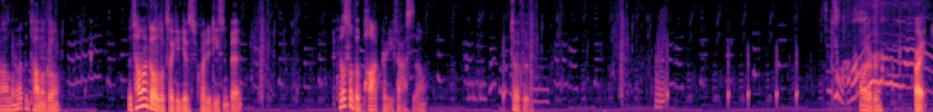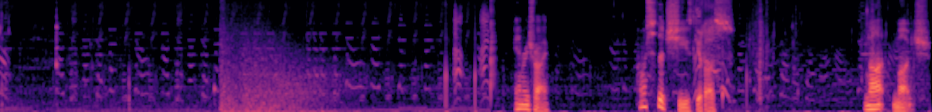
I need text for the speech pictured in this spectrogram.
Um, what about the Tamago? The Tamago looks like it gives quite a decent bit. It fills up the pot pretty fast, though. Tofu. Oh, whatever. Alright. And retry. How much does the cheese give us? Not much.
